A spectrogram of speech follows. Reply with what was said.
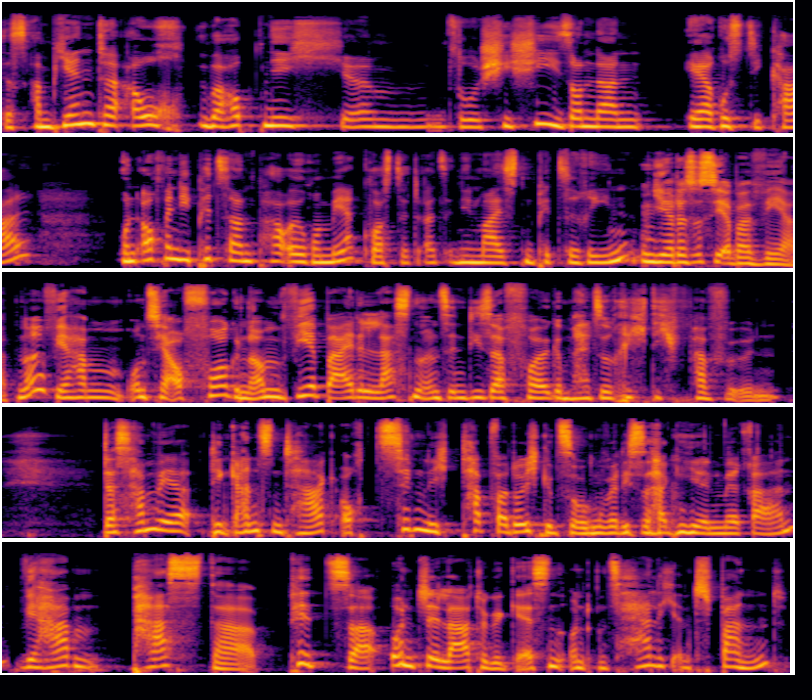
Das Ambiente auch überhaupt nicht ähm, so shishi, sondern eher rustikal. Und auch wenn die Pizza ein paar Euro mehr kostet als in den meisten Pizzerien. Ja, das ist sie aber wert, ne? Wir haben uns ja auch vorgenommen, wir beide lassen uns in dieser Folge mal so richtig verwöhnen. Das haben wir den ganzen Tag auch ziemlich tapfer durchgezogen, würde ich sagen, hier in Meran. Wir haben Pasta, Pizza und Gelato gegessen und uns herrlich entspannt.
